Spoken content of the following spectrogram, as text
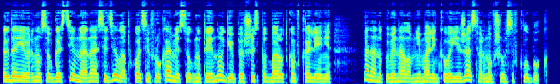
Когда я вернулся в гостиную, она сидела, обхватив руками согнутые ноги, упершись подбородком в колени. Она напоминала мне маленького ежа, свернувшегося в клубок.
